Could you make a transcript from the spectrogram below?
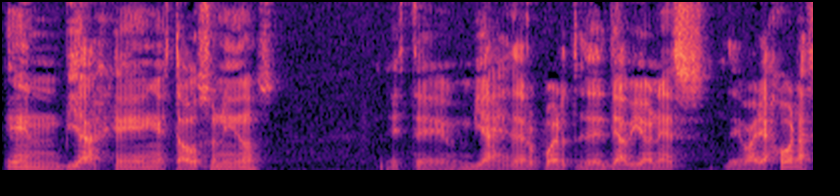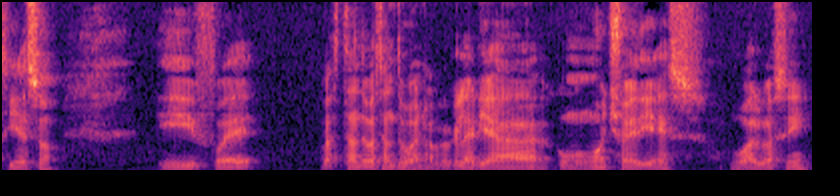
en viaje en Estados Unidos, este, en viajes de aeropuerto, de, aviones de varias horas y eso. Y fue bastante, bastante bueno. Creo que le haría como un 8 de 10 o algo así.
